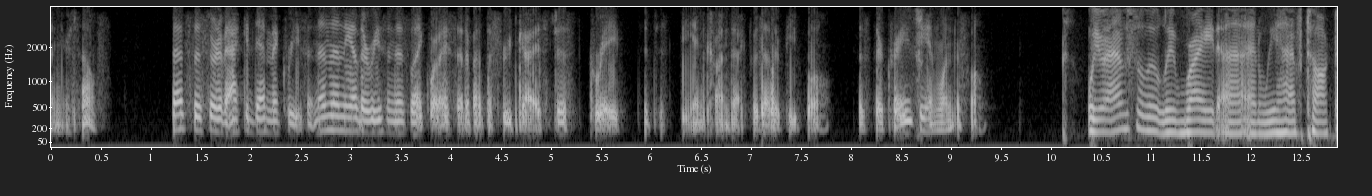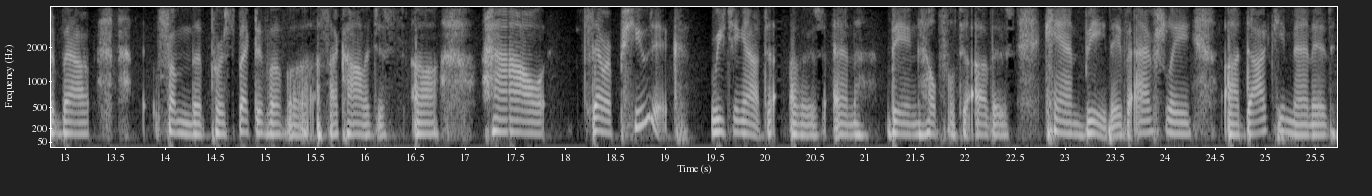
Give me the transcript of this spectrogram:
on yourself. That's the sort of academic reason. And then the other reason is like what I said about the fruit guy. It's just great to just be in contact with other people because they're crazy and wonderful. Well, you're absolutely right, uh, and we have talked about, from the perspective of a, a psychologist, uh, how therapeutic reaching out to others and being helpful to others can be. They've actually uh, documented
